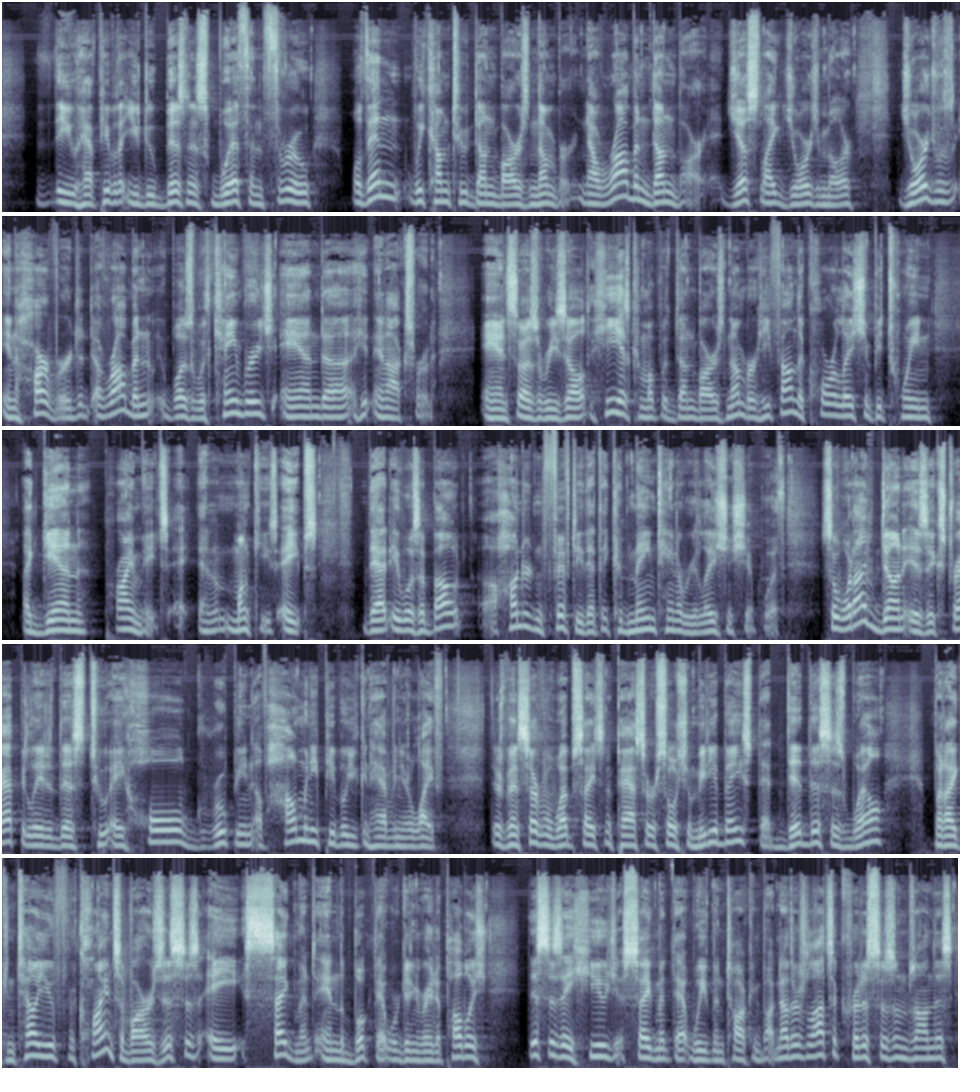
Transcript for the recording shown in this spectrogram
You have people that you do business with and through. Well, then we come to Dunbar's number. Now, Robin Dunbar, just like George Miller, George was in Harvard. Uh, Robin was with Cambridge and uh, in Oxford. And so as a result, he has come up with Dunbar's number. He found the correlation between, again, primates and monkeys, apes that it was about 150 that they could maintain a relationship with. So, what I've done is extrapolated this to a whole grouping of how many people you can have in your life. There's been several websites in the past that are social media based that did this as well. But I can tell you for clients of ours, this is a segment in the book that we're getting ready to publish. This is a huge segment that we've been talking about. Now, there's lots of criticisms on this,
